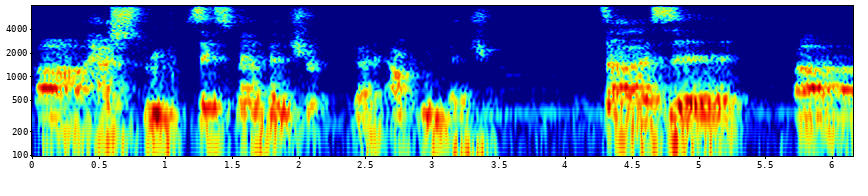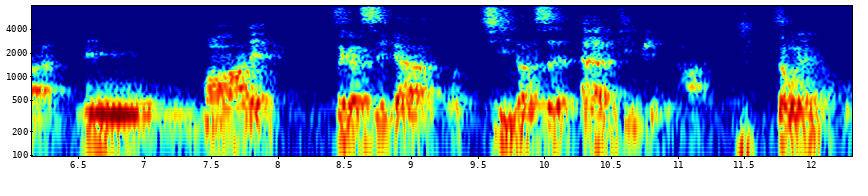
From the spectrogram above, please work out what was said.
啊、uh, Hash Three Six Man Venture 跟 Alchemy Venture。再来是呃、uh, Mnemonic，这个是一个我记得是 NFT 平台， 这我也聊过。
